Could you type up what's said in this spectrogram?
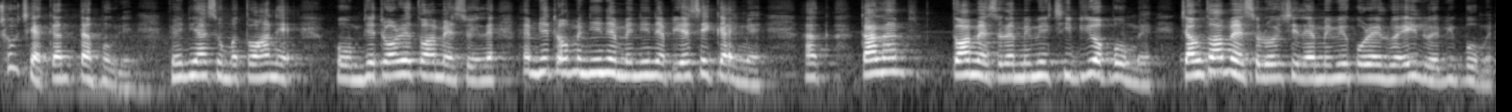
ချုပ်ချယ်ကန့်တက်မှုတွေဘယ်နေရာဆိုမသွားနဲ့ဟိုမြစ်တော်ရဲသွားမယ်ဆိုရင်လည်းဟဲ့မြစ်တော်မနင်းနဲ့မနင်းနဲ့ပြည့်စိတ်ကြိုက်မယ်ဟာကားလမ်းသွားမယ်ဆိုလည်းမေမေချီပြီးတော့ပို့မယ်ကြောင်သွားမယ်ဆိုလို့ရှိရင်လည်းမေမေကိုယ်တိုင်လွယ်အိတ်လွယ်ပြီးပို့မယ်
